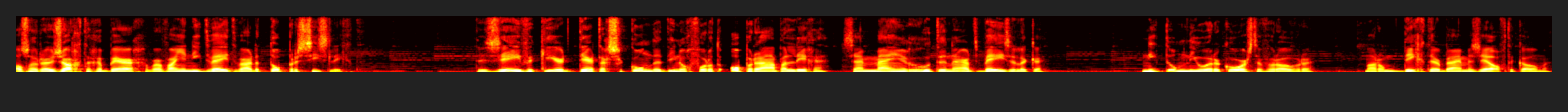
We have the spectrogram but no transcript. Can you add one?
als een reusachtige berg waarvan je niet weet waar de top precies ligt. De 7 keer 30 seconden die nog voor het oprapen liggen, zijn mijn route naar het wezenlijke. Niet om nieuwe records te veroveren, maar om dichter bij mezelf te komen.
